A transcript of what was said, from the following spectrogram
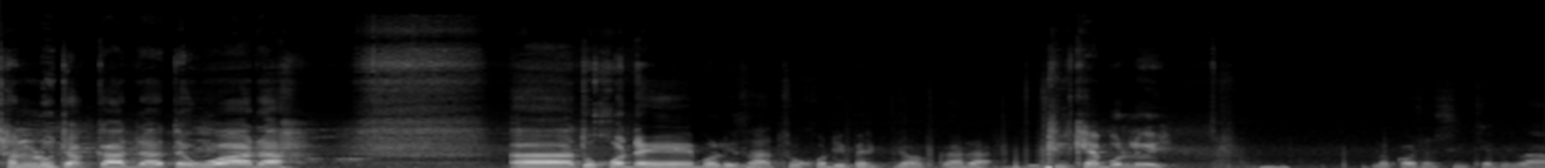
ฉันรู้จักกันนะ แต่ว่านะเอ่อทุกคนในบริษัททุกคนที่เป็นเกี่ยวกันอะชื่อแคมหมดเลย แล้วก็ฉันชื่อแคมเบล่า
